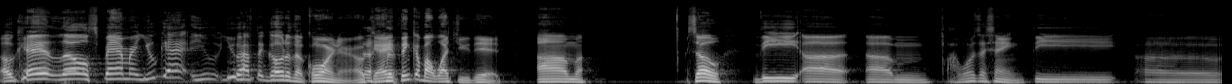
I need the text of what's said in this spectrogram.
okay, little spammer. You get you you have to go to the corner. Okay, think about what you did. Um, so the uh, um, uh, what was I saying? The uh,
